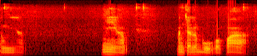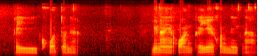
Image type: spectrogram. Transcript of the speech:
ตรงนี้ครับ นี่ครับ มันจะระบุบอกว่าไอ้โค้ดตัวเนี้ย อยู่ใน on player connect นะครับ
